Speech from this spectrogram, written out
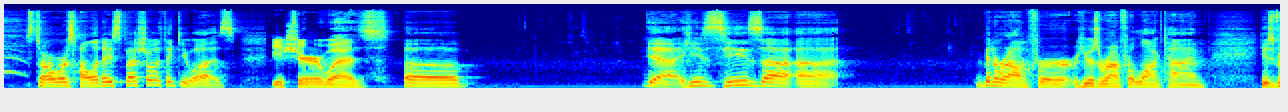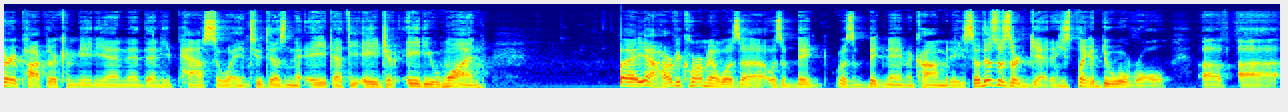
Star Wars Holiday Special? I think he was. He sure was. Uh, yeah, he's he's uh, uh, been around for he was around for a long time. He's a very popular comedian, and then he passed away in 2008 at the age of 81. But yeah, Harvey Korman was a was a big was a big name in comedy. So this was their get, and he's playing a dual role of uh,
